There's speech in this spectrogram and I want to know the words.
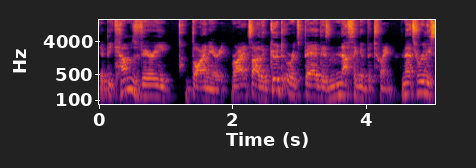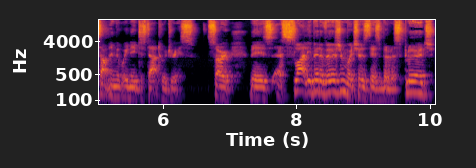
it becomes very binary, right? It's either good or it's bad. There's nothing in between. And that's really something that we need to start to address. So there's a slightly better version, which is there's a bit of a splurge,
